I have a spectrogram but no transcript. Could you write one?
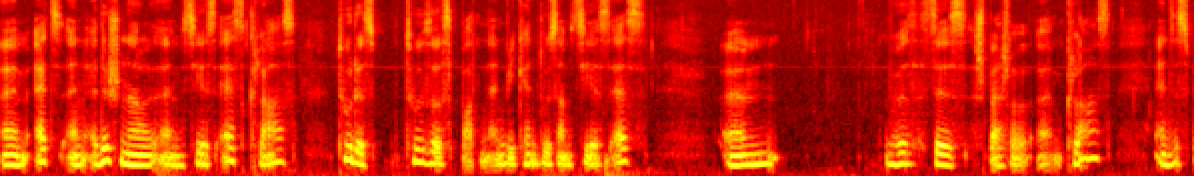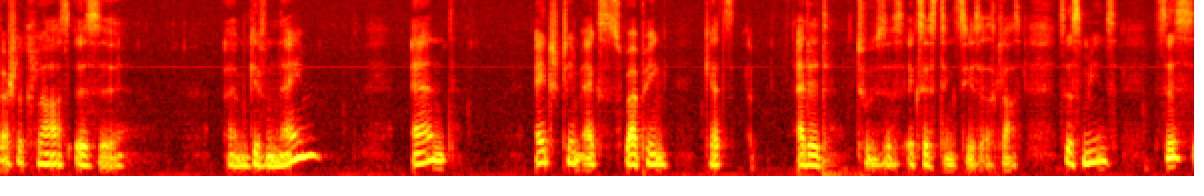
um, adds an additional um, CSS class to this to this button, and we can do some CSS um, with this special um, class and the special class is a um, given name and HTMX swapping gets added to this existing CSS class. This means this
